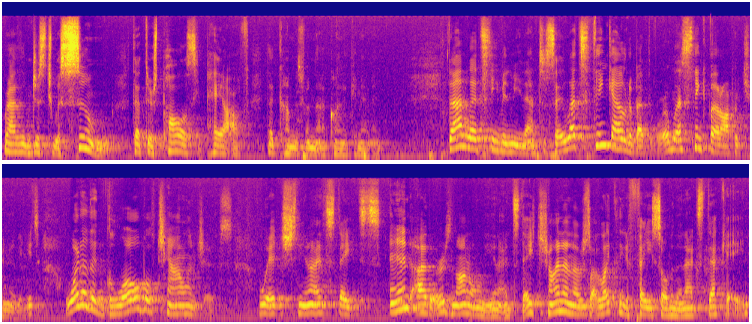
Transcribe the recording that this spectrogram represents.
rather than just to assume that there's policy payoff that comes from that kind of commitment. That led Steve and me then to say, let's think out about the world, let's think about opportunities. What are the global challenges which the United States and others, not only the United States, China and others, are likely to face over the next decade?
